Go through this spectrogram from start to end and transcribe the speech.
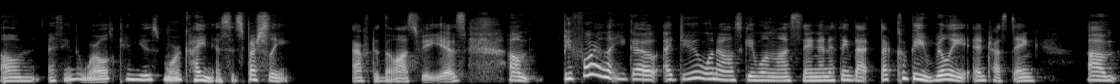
Um, I think the world can use more kindness, especially after the last few years. Um, before I let you go, I do want to ask you one last thing, and I think that that could be really interesting. Um,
